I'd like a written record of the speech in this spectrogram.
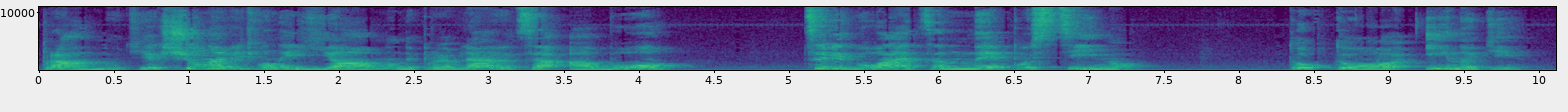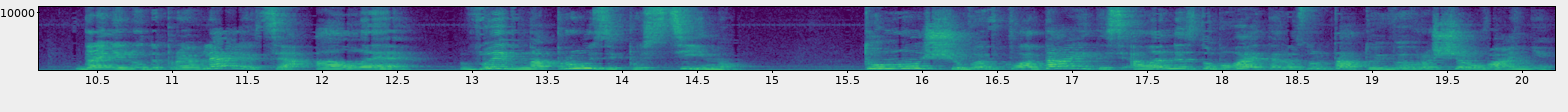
прагнуть, якщо навіть вони явно не проявляються, або це відбувається не постійно. Тобто іноді дані люди проявляються, але ви в напрузі постійно. Тому що ви вкладаєтесь, але не здобуваєте результату, і ви в розчаруванні.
